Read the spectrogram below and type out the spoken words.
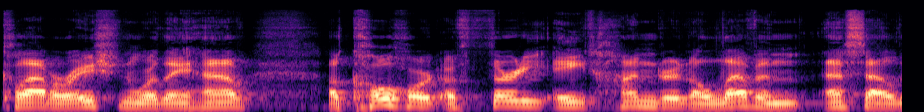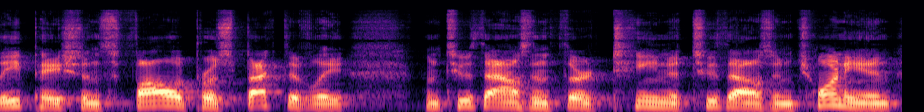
Collaboration, where they have a cohort of 3,811 SLE patients followed prospectively from 2013 to 2020, and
